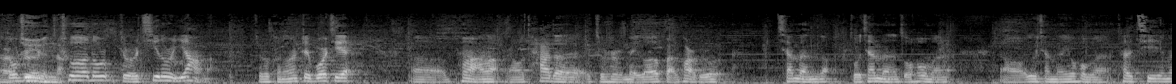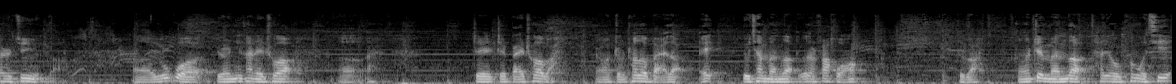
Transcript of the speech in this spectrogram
呃都是呃均匀的，车都是就是漆都是一样的，就是可能这波漆，呃，喷完了，然后它的就是每个板块，比如前门的左前门、左后门，然后右前门、右后门，它的漆应该是均匀的。呃，如果比如您看这车，呃，这这白车吧，然后整车都白的，哎，右前门子有点发黄，对吧？可能这门子它就喷过漆，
